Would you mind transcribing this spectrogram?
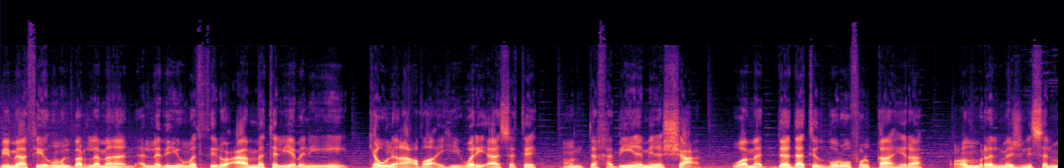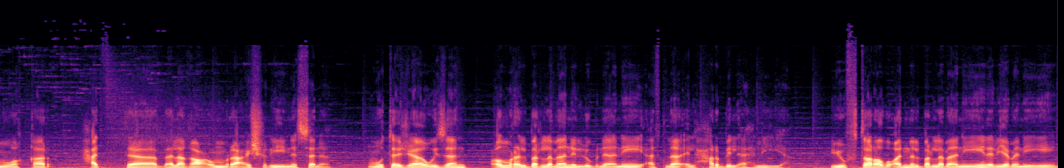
بما فيهم البرلمان الذي يمثل عامة اليمنيين كون أعضائه ورئاسته منتخبين من الشعب ومددت الظروف القاهرة عمر المجلس الموقر حتى بلغ عمر عشرين سنة متجاوزا عمر البرلمان اللبناني أثناء الحرب الأهلية. يفترض أن البرلمانيين اليمنيين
